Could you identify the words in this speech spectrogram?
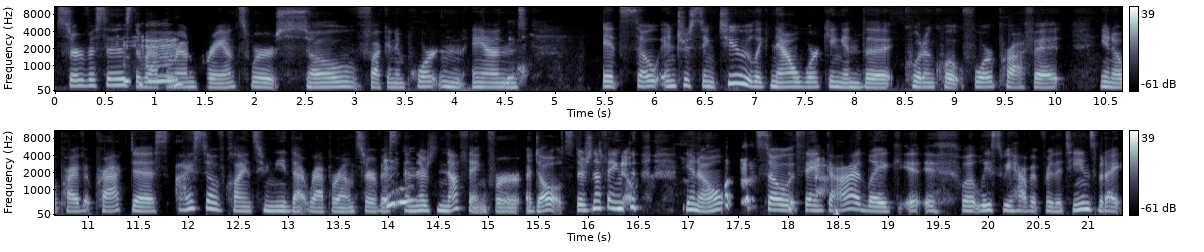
services, mm-hmm. the wraparound grants were so fucking important. And yeah it's so interesting too like now working in the quote unquote for profit you know private practice i still have clients who need that wraparound service mm-hmm. and there's nothing for adults there's nothing no. you know so thank god like it, it, well at least we have it for the teens but i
